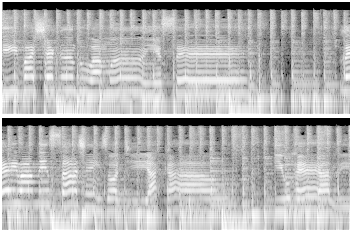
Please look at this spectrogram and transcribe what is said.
e vai chegando o amanhecer. Leio a mensagem zodiacal e o realismo.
